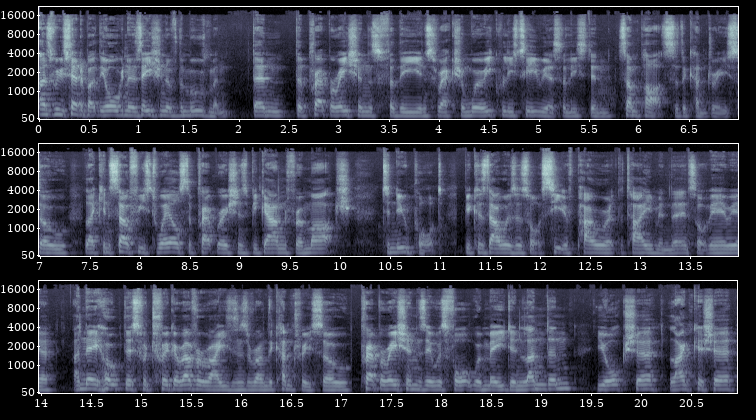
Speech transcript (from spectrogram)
as we've said about the organisation of the movement, then the preparations for the insurrection were equally serious, at least in some parts of the country. So, like in southeast Wales, the preparations began for a march to Newport because that was a sort of seat of power at the time in the sort of area, and they hoped this would trigger other risings around the country. So, preparations it was thought were made in London, Yorkshire, Lancashire,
